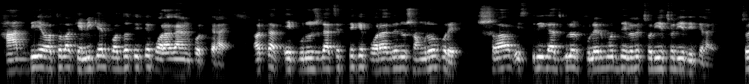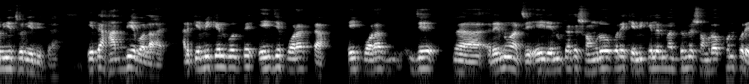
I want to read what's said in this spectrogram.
হাত দিয়ে অথবা কেমিক্যাল পদ্ধতিতে পরাগায়ন করতে হয়। অর্থাৎ এই পুরুষ গাছের থেকে পরাগরেণু সংগ্রহ করে সব স্ত্রী গাছগুলোর ফুলের মধ্যে এভাবে ছড়িয়ে ছড়িয়ে দিতে হয়। ছড়িয়ে ছড়িয়ে দিতে হয়। এটা হাত দিয়ে বলা হয়। আর কেমিক্যাল বলতে এই যে পরাগটা, এই পরাগ যে রেণু আছে, এই রেণুটাকে সংগ্রহ করে কেমিক্যালের মাধ্যমে সংরক্ষণ করে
